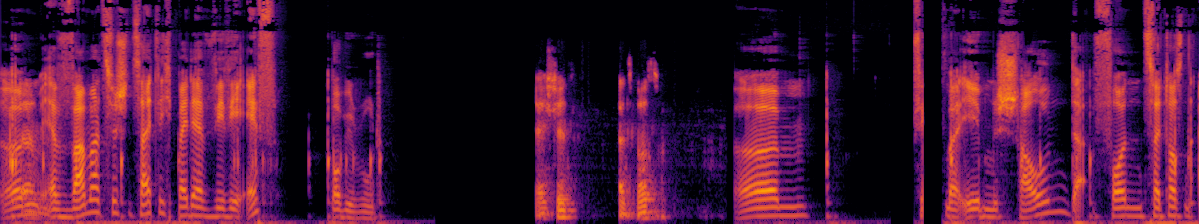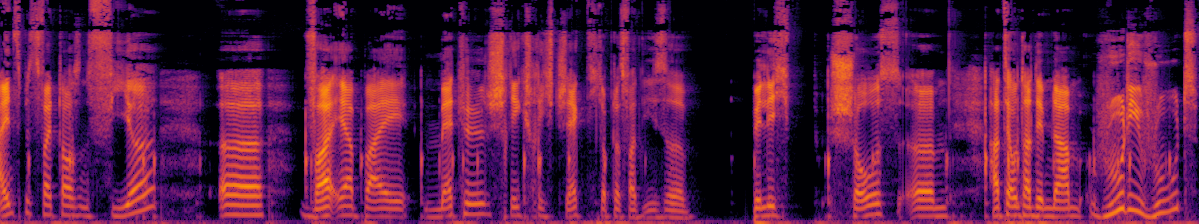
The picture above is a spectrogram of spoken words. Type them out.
Ähm, ähm, er war mal zwischenzeitlich bei der WWF, Bobby Root. Echt jetzt? Als was? Ähm, mal eben schauen. Da, von 2001 bis 2004 äh, war er bei Metal-Jack. Ich glaube, das war diese Billig-Shows. Ähm, hat er unter dem Namen Rudy Root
